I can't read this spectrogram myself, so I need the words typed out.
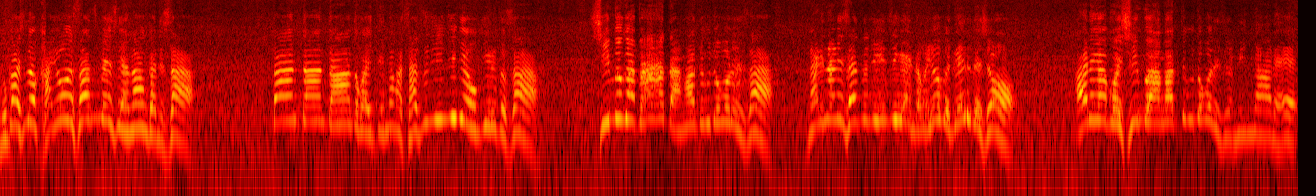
昔の火曜サスペンスやなんかでさタンタンタンとか言ってなんか殺人事件起きるとさ新聞がバーッと上がってくところでさ何々殺人事件とかよく出るでしょ。あれがこれ新聞上がってくとこですよみんなあれ。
